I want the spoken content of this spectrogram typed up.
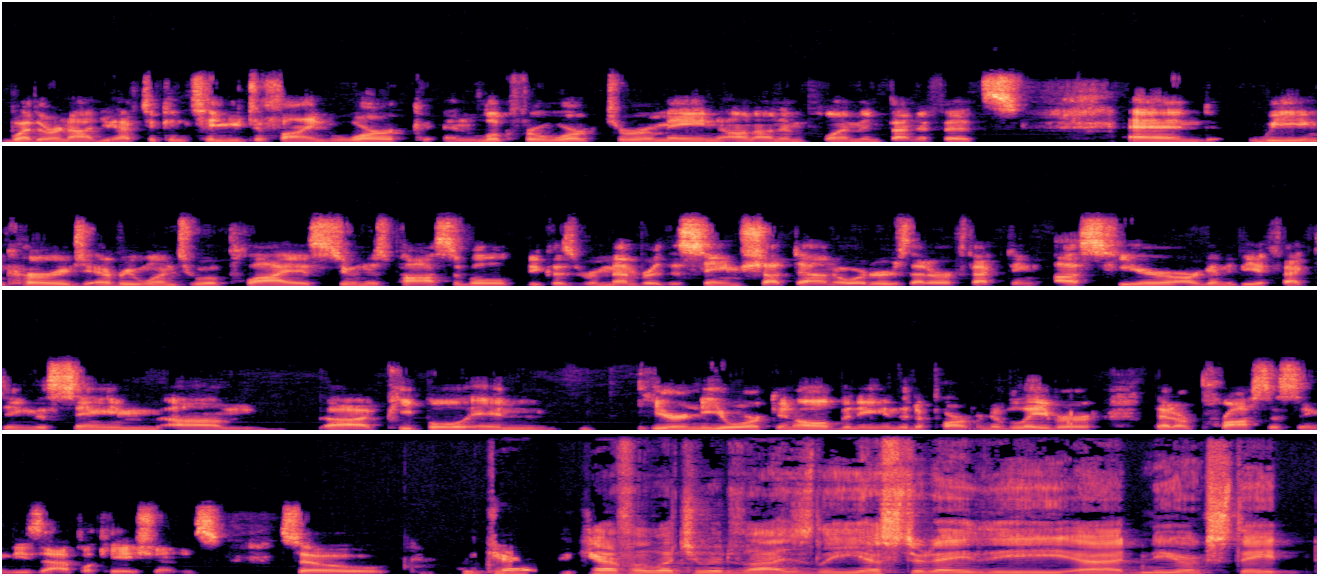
whether or not you have to continue to find work and look for work to remain on unemployment benefits. And we encourage everyone to apply as soon as possible because remember, the same shutdown orders that are affecting us here are going to be affecting the same um, uh, people in here in New York and Albany in the Department of Labor that are processing these applications. So be, care- be careful what you advise, Lee. Yesterday, the uh, New York State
